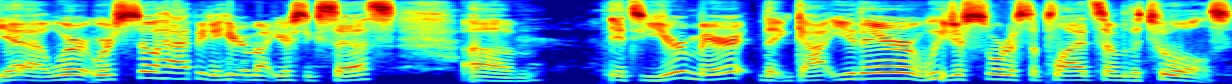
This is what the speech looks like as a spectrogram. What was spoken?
yeah, we're we're so happy to hear about your success. Um, it's your merit that got you there. We just sort of supplied some of the tools.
